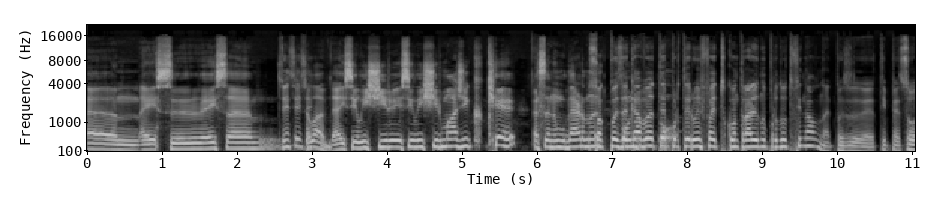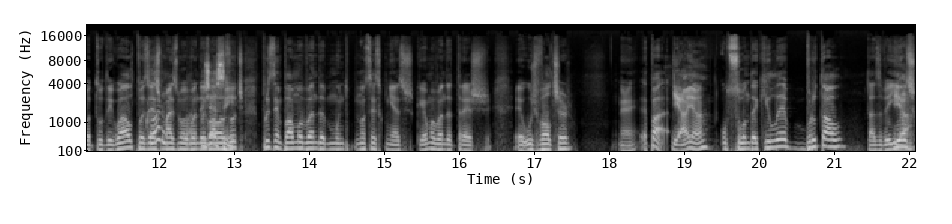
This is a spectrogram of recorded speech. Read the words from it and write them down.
um, a esse, a esse, Sim, sim, sim. lá, a esse elixir, esse elixir mágico que é a cena moderna. Só que depois onde- acaba até por ter o efeito contrário no produto final, não é? Depois eh, tipo, é soa tudo igual, depois és Claro, mais uma banda mas é igual aos assim. outros. Por exemplo, há uma banda muito, não sei se conheces, que é uma banda de trash, eh, os Vulture, né? Epá, Yeah, yeah. o som daquilo é brutal. Estás a ver? E Yeah, eles,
